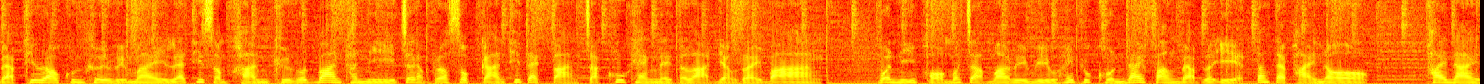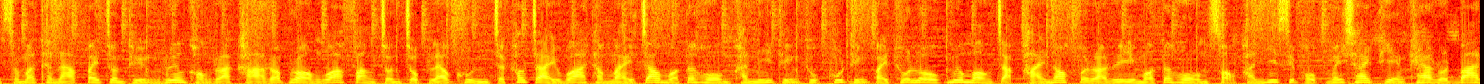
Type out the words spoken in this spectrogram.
แบบที่เราคุ้นเคยหรือไม่ และที่สำคัญคือรถบ้านคันนี้จะกับประสบการณ์ที่แตกต่างจากคู่แข่งในตลาดอย่างไรบ้าง วันนี้ผมมาจับมารีวิวให้ทุกคนได้ฟังแบบละเอียดตั้งแต่ภายนอก ภายในสมรรถนะไปจนถึงเรื่องของราคารับรองว่าฟังจนจบแล้วคุณจะเข้าใจว่าทำไมเจ้ามอเตอร์โฮมคันนี้ถึงถูกพูดถึงไปทั่วโลกเมื่อมองจากภายนอก Ferrari Motorhome 2026 ไม่ใช่เพียงแค่รถบ้าน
